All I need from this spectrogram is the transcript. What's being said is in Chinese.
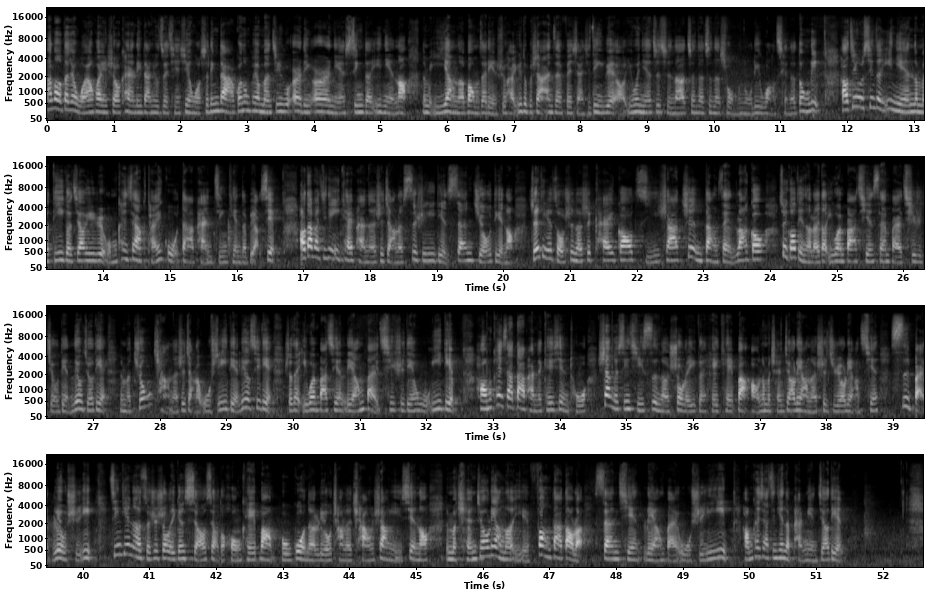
Hello，大家午安，欢迎收看《Linda News 最前线》，我是 Linda。观众朋友们，进入二零二二年新的一年了，那么一样呢，帮我们在脸书还 YouTube 上按赞、分享以及订阅哦，因为您的支持呢，真的真的是我们努力往前的动力。好，进入新的一年，那么第一个交易日，我们看一下台股大盘今天的表现。好，大盘今天一开盘呢，是涨了四十一点三九点哦，整体的走势呢是开高急杀，震荡再拉高，最高点呢来到一万八千三百七十九点六九点，那么中场呢是涨了五十一点六七点。收在一万八千两百七十点五一点。好，我们看一下大盘的 K 线图。上个星期四呢，收了一根黑 K 棒哦，那么成交量呢是只有两千四百六十亿。今天呢，则是收了一根小小的红 K 棒，不过呢，留长了长上影线哦。那么成交量呢，也放大到了三千两百五十一亿。好，我们看一下今天的盘面焦点。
